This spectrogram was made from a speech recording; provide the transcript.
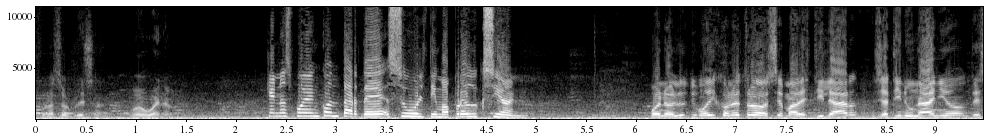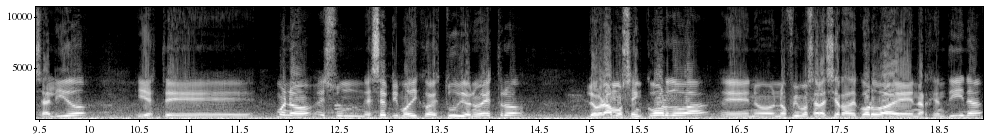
fue una sorpresa, muy bueno. ¿Qué nos pueden contar de su última producción? Bueno, el último disco nuestro se llama Destilar, ya tiene un año de salido y este, bueno, es un el séptimo disco de estudio nuestro. Logramos en Córdoba, eh, no, nos fuimos a las sierras de Córdoba en Argentina.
